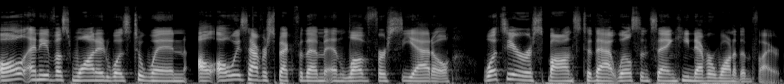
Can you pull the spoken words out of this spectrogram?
All any of us wanted was to win. I'll always have respect for them and love for Seattle. What's your response to that? Wilson saying he never wanted them fired.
